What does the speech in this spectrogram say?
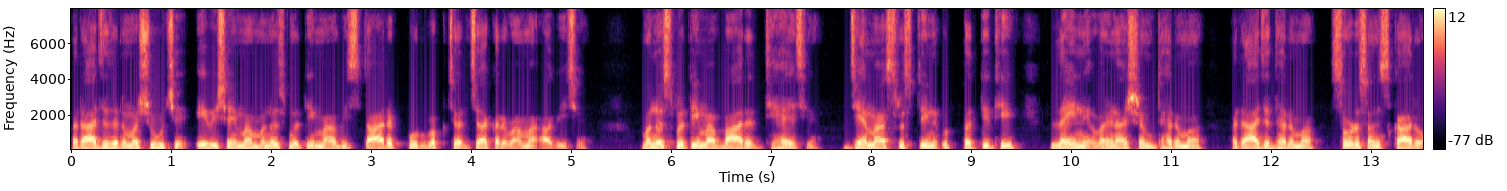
રાજધર્મ શું છે એ વિષયમાં મનુસ્મૃતિમાં વિસ્તારપૂર્વક ચર્ચા કરવામાં આવી છે. મનુસ્મૃતિમાં બાર અધ્યાય છે, જેમાં સૃષ્ટિની ઉત્પત્તિથી લઈને વર્ણાશ્રમ ધર્મ, રાજધર્મ, સોળ સંસ્કારો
